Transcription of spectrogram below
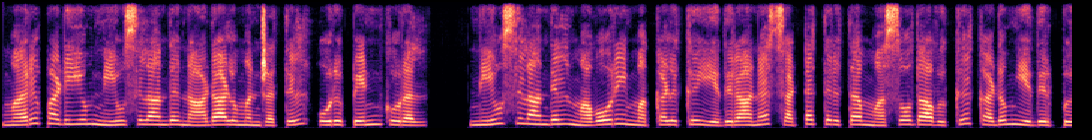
மறுபடியும் நியூசிலாந்து நாடாளுமன்றத்தில் ஒரு பெண் குரல். நியூசிலாந்தில் மவோரி மக்களுக்கு எதிரான சட்டத்திருத்த மசோதாவுக்கு கடும் எதிர்ப்பு.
